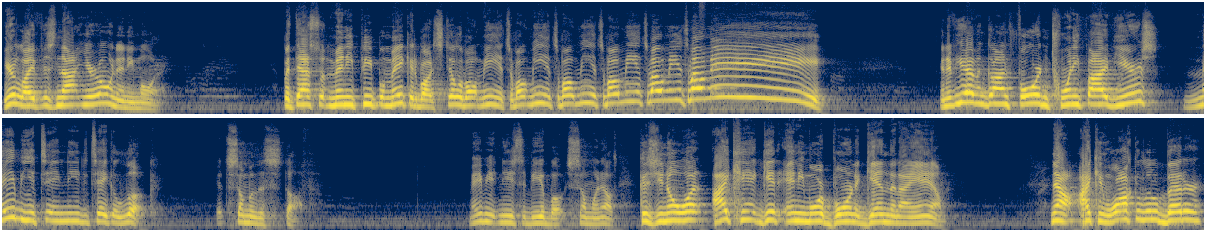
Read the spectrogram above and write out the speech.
Your life is not your own anymore. But that's what many people make it about. It's still about me. It's about me. It's about me. It's about me. It's about me. It's about me. And if you haven't gone forward in 25 years, maybe you t- need to take a look at some of this stuff. Maybe it needs to be about someone else. Because you know what? I can't get any more born again than I am. Now, I can walk a little better.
